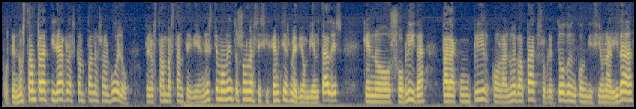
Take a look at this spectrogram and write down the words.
porque no están para tirar las campanas al vuelo, pero están bastante bien. En este momento son las exigencias medioambientales que nos obliga para cumplir con la nueva PAC, sobre todo en condicionalidad,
